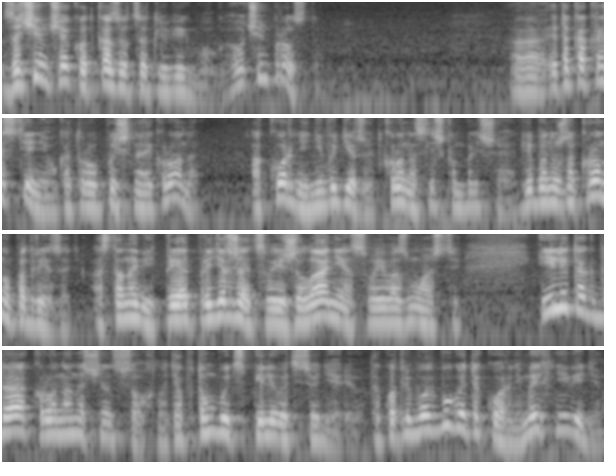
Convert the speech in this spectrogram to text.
Зачем человеку отказываться от любви к Богу? Очень просто. Э, это как растение, у которого пышная крона, а корни не выдерживают, крона слишком большая. Либо нужно крону подрезать, остановить, придержать свои желания, свои возможности, или тогда крона начнет сохнуть, а потом будет спиливать все дерево. Так вот, любовь к Богу – это корни, мы их не видим.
